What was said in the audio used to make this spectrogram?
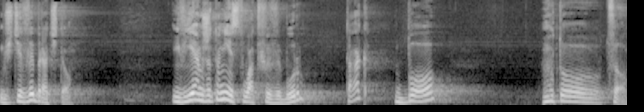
Musicie wybrać to. I wiem, że to nie jest łatwy wybór, tak? Bo, no to co?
